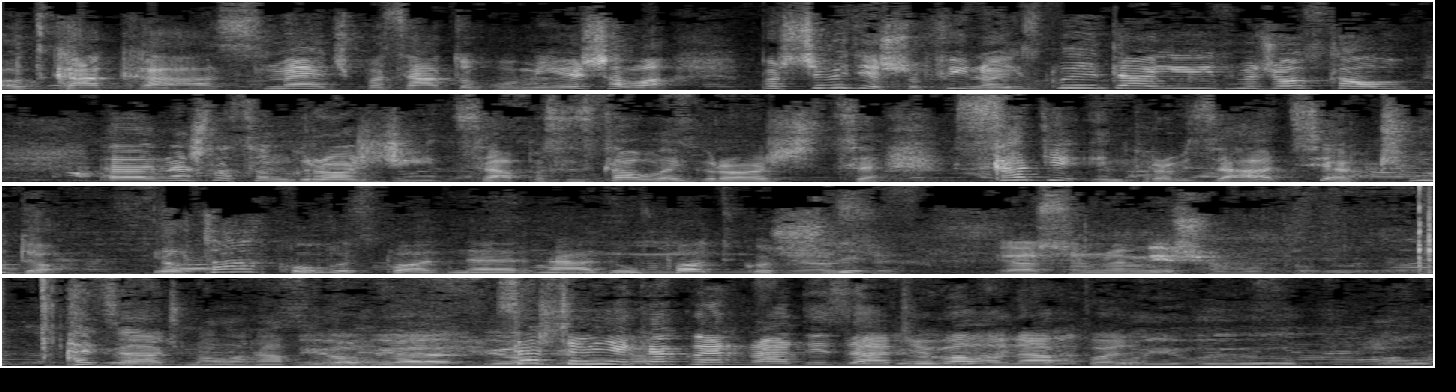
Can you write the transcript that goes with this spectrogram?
od kaka smeć, pa sam ja to pomiješala, pa što vidjeti što fino izgleda i između ostalog e, našla sam grožđica, pa sam stavila i grožđice. Sad je improvizacija čudo, jel tako gospodine Ernado, u potkošlji? Ja se, ne miješam u to. Hajde zađi malo Bio napolje. bio Sad bi ćete ja vidjeti kako Ernad izađe malo napolje. U,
